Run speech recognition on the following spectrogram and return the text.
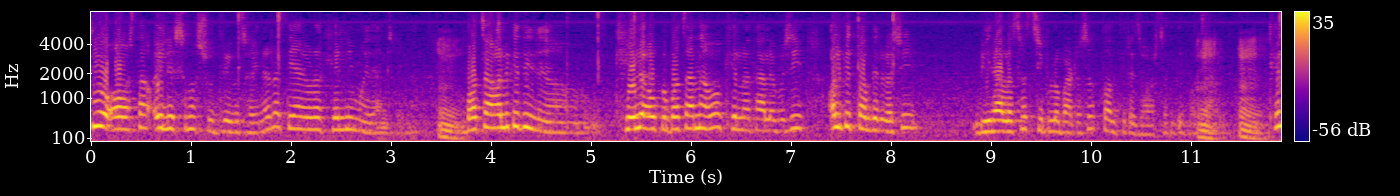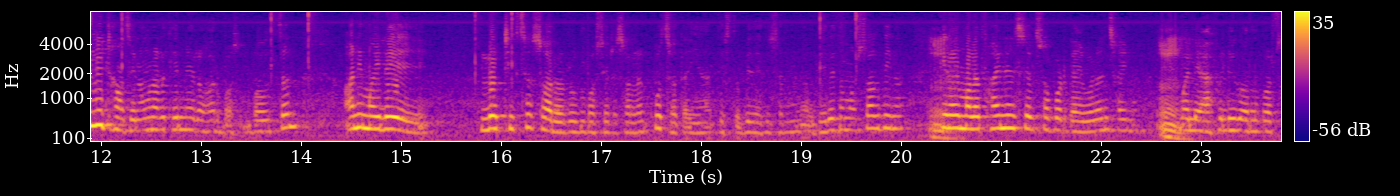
त्यो अवस्था अहिलेसम्म सुध्रिएको छैन र त्यहाँ एउटा खेल्ने मैदान छैन। बच्चा अलिकति खेल बच्चा नै हो खेल्न थालेपछि अलिकति तलतिर गएपछि भिरालो छ चिप्लो बाटो छ तलतिर झर्छन् ती बच्चाहरू। खेल्ने ठाउँ छैन उनीहरू खेल्ने रहर बस बहुत छन् अनि मैले ल ठिक छ सरहरू बसेर सल्लाह को छ त यहाँ त्यस्तो विद्यार्थीसँग पनि अब धेरै त म सक्दिनँ। किनभने मलाई फाइनेन्सियल सपोर्ट कहीँबाट पनि छैन. मैले आफूले गर्नुपर्छ।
